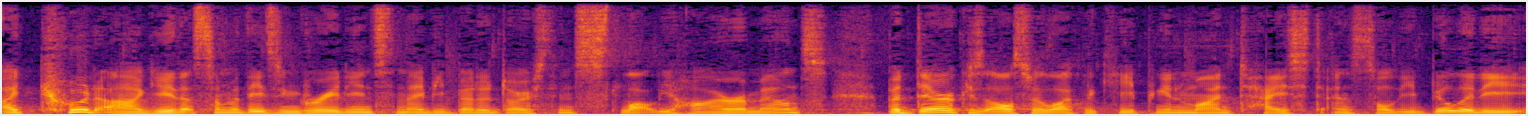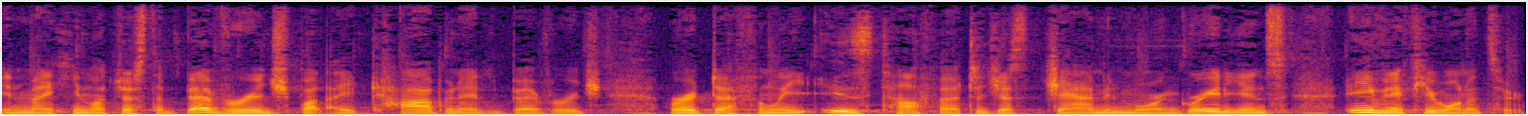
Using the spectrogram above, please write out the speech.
I could argue that some of these ingredients may be better dosed in slightly higher amounts, but Derek is also likely keeping in mind taste and solubility in making not just a beverage, but a carbonated beverage, where it definitely is tougher to just jam in more ingredients, even if you wanted to.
